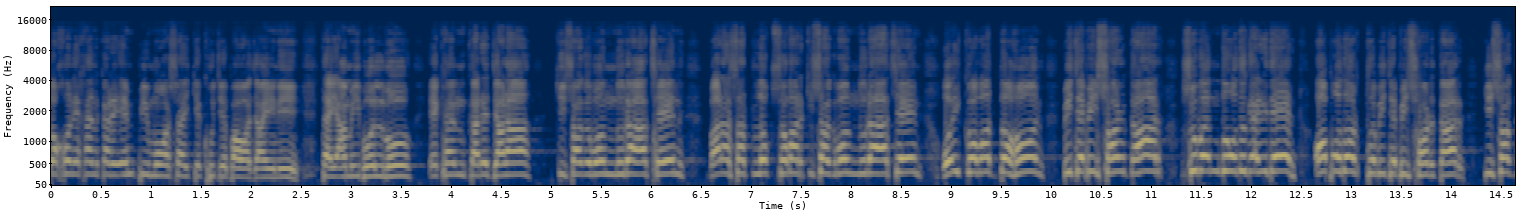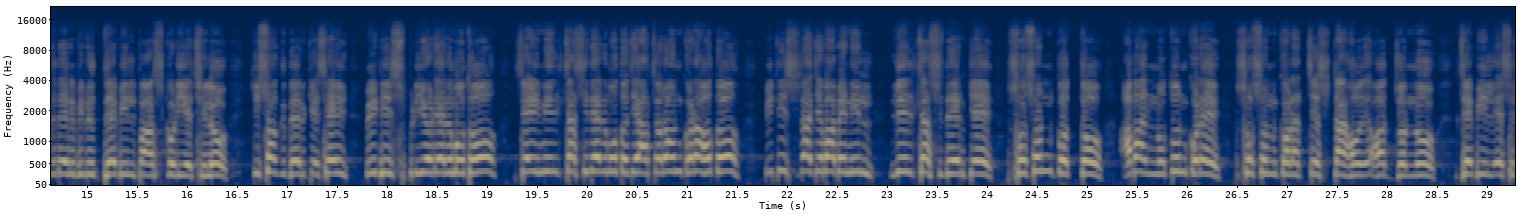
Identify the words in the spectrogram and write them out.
তখন এখানকার এমপি মহাশয়কে খুঁজে পাওয়া যায়নি। তাই আমি বলব, এখানকার যারা কৃষক বন্ধুরা আছেন, বারাসাত লোকসভার কৃষক বন্ধুরা আছেন, ঐক্যবদ্ধ হন। বিজেপি সরকার, শুভেন্দু অধিকারীদের অপদর্থ বিজেপি সরকার, কৃষকদের বিরুদ্ধে বিল পাশ করিয়েছিল। কৃষকদেরকে সেই ব্রিটিশ পিরিয়ডের মতো, সেই নীল চাষিদের মতো যে আচরণ করা হতো, ব্রিটিশরা যেভাবে নীল নীল চাষিদেরকে শোষণ করত, আবার নতুন করে শোষণ করার চেষ্টা হওয়ার জন্য যে বিল এসে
